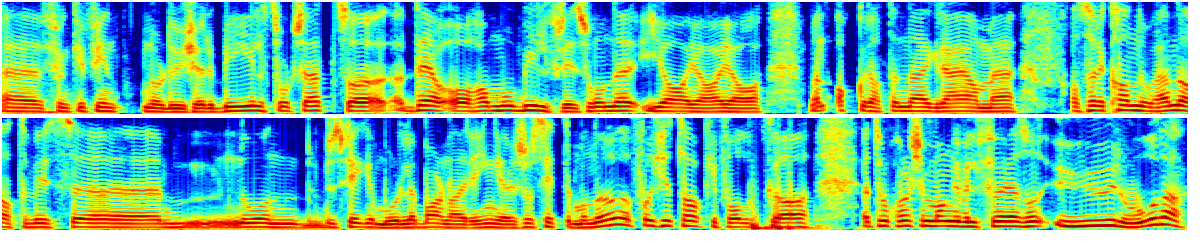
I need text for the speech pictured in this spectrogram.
Uh, funker fint når du kjører bil, stort sett. Så det å ha mobilfrie soner, ja, ja, ja. Men akkurat den der greia med Altså Det kan jo hende at hvis uh, noen svigermor ringer, så sitter man og får ikke tak i folk. og Jeg tror kanskje mange vil føre en sånn uro. da,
